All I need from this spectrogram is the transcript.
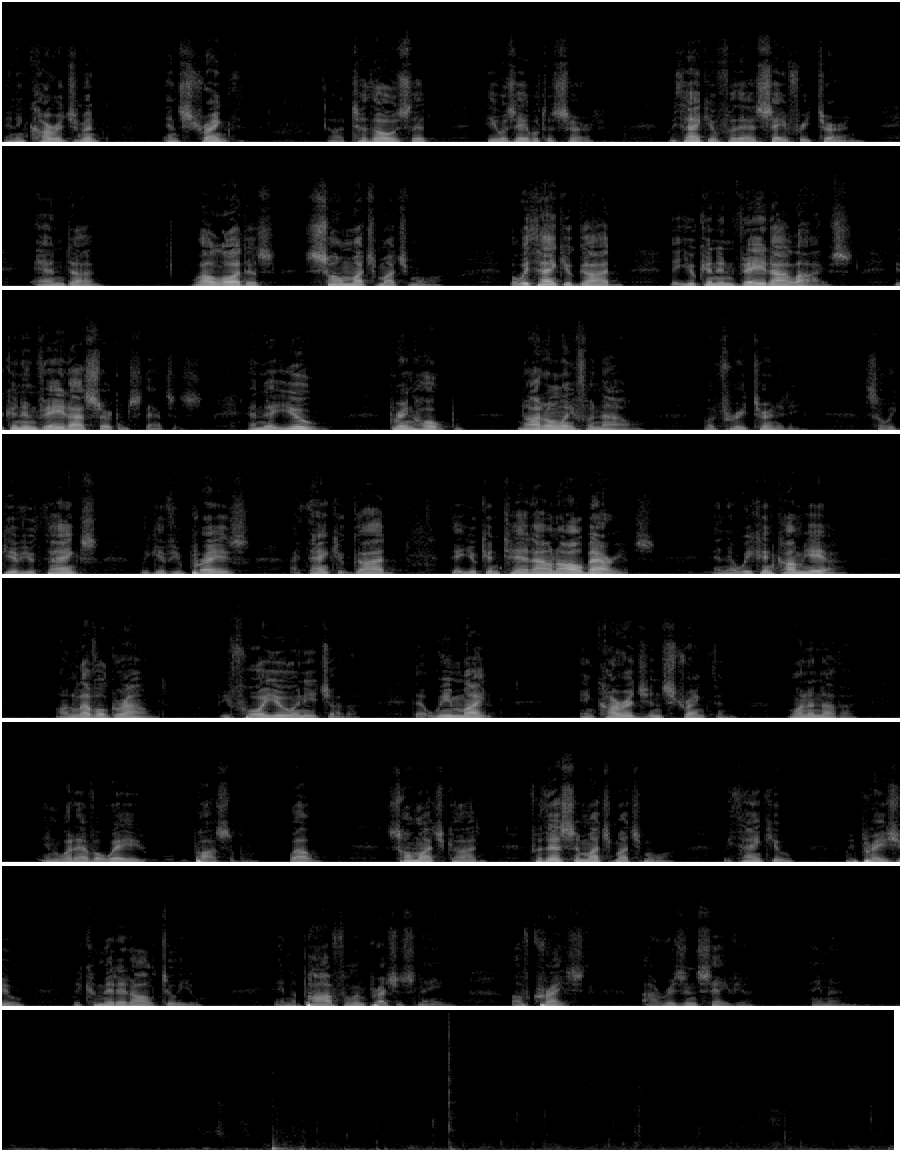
and encouragement and strength uh, to those that he was able to serve. We thank you for their safe return. And, uh, well, Lord, there's so much, much more. But we thank you, God, that you can invade our lives you can invade our circumstances, and that you bring hope, not only for now, but for eternity. So we give you thanks. We give you praise. I thank you, God, that you can tear down all barriers and that we can come here on level ground before you and each other, that we might encourage and strengthen one another in whatever way possible. Well, so much, God, for this and much, much more. We thank you. We praise you. We commit it all to you. In the powerful and precious name of Christ, our risen Savior. Amen.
